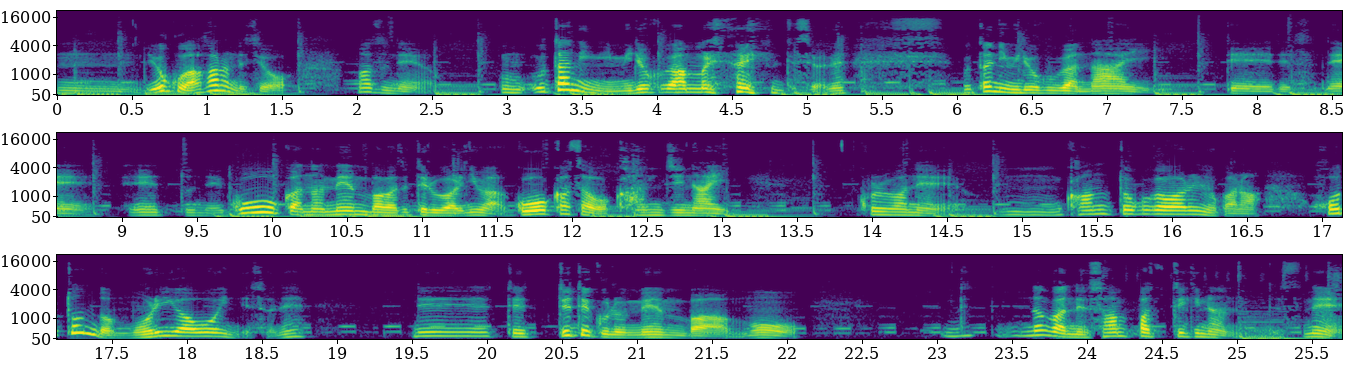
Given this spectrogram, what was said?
うん、よくわかるんですよ。まずね、歌に魅力があんまりないんですよね。歌に魅力がないでですね、えーっとね、豪華なメンバーが出てる割には豪華さを感じない。これはね、うん、監督が悪いのかな。ほとんど森が多いんですよね。で、で出てくるメンバーも、なんかね、散発的なんですね。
